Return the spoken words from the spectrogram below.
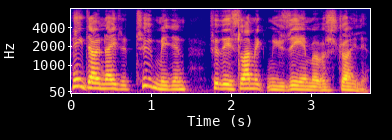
he donated 2 million to the Islamic Museum of Australia.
